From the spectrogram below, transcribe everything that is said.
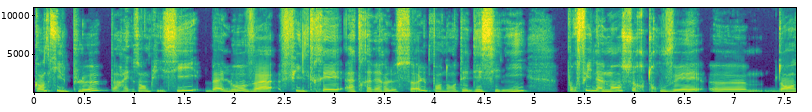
Quand il pleut, par exemple ici, bah, l'eau va filtrer à travers le sol pendant des décennies pour finalement se retrouver euh, dans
